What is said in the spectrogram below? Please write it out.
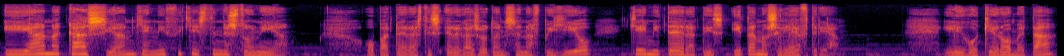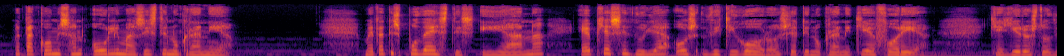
Η Ιάννα Κάσιαν γεννήθηκε στην Εστονία. Ο πατέρας της εργαζόταν σε ναυπηγείο και η μητέρα της ήταν νοσηλεύτρια. Λίγο καιρό μετά μετακόμισαν όλοι μαζί στην Ουκρανία. Μετά τις σπουδές της η Ιάννα έπιασε δουλειά ως δικηγόρος για την Ουκρανική εφορία και γύρω στο 2014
